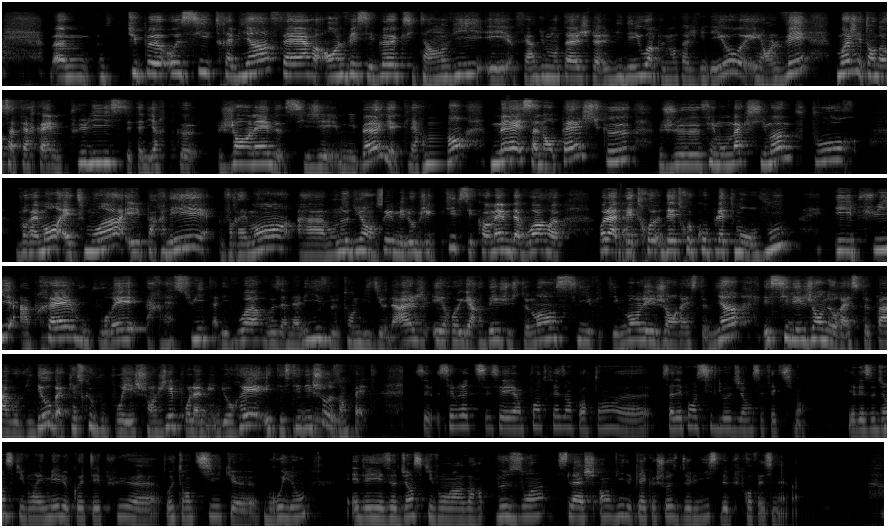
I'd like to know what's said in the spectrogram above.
Euh, tu peux aussi très bien faire enlever ces bugs si tu as envie et faire du montage vidéo, un peu de montage vidéo et enlever. Moi, j'ai tendance à faire quand même plus lisse, c'est-à-dire que j'enlève si j'ai mes bugs, clairement, mais ça n'empêche que je fais mon maximum pour vraiment être moi et parler vraiment à mon audience. Mais l'objectif, c'est quand même d'avoir, euh, voilà, d'être, d'être complètement vous. Et puis après, vous pourrez par la suite aller voir vos analyses, le temps de visionnage et regarder justement si effectivement les gens restent bien. Et si les gens ne restent pas à vos vidéos, bah, qu'est-ce que vous pourriez changer pour l'améliorer et tester des choses en fait? C'est vrai, c'est un point très important. Euh, ça dépend aussi de l'audience, effectivement. Il y a des audiences qui vont aimer le côté plus euh, authentique, brouillon, et des audiences qui vont avoir besoin, slash envie de quelque chose de lisse, de plus professionnel.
